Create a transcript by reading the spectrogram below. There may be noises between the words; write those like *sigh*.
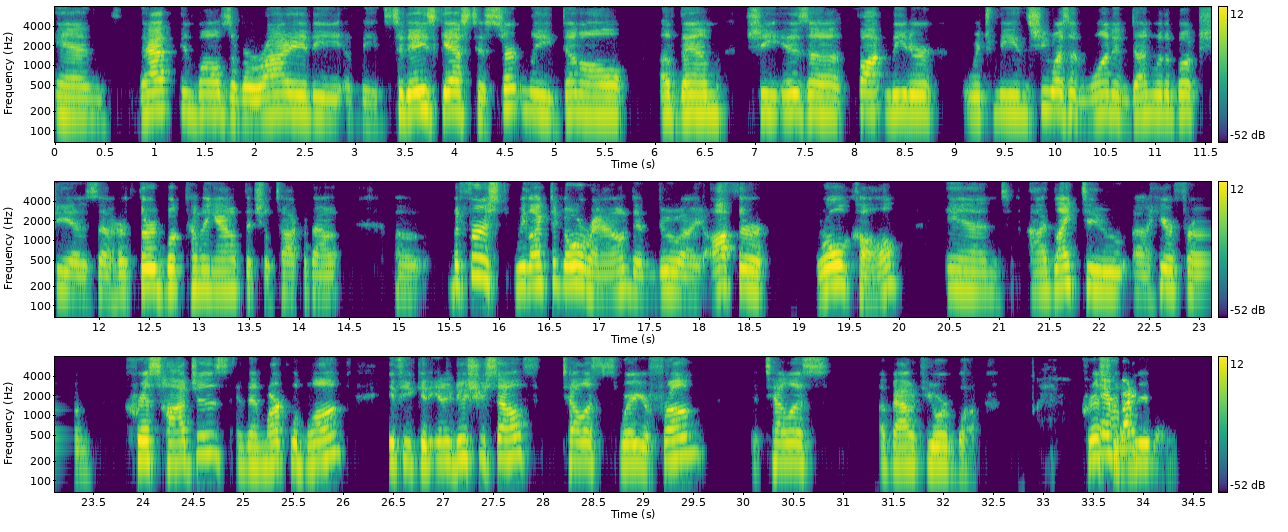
And that involves a variety of means. Today's guest has certainly done all of them. She is a thought leader, which means she wasn't one and done with a book. She has uh, her third book coming out that she'll talk about. Uh, but first, we like to go around and do a author roll call. And I'd like to uh, hear from Chris Hodges and then Mark LeBlanc. If you could introduce yourself, tell us where you're from, tell us about your book. Chris, hey everybody.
